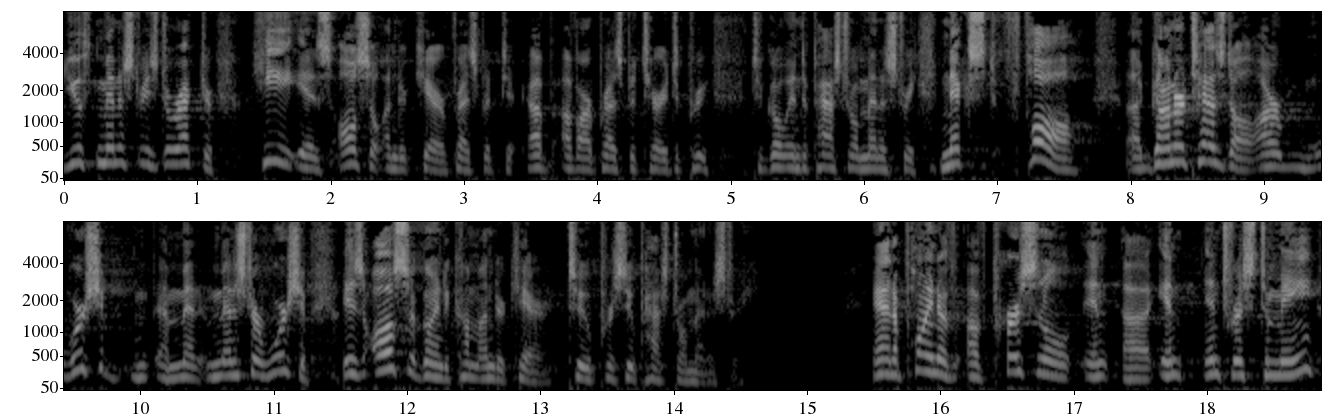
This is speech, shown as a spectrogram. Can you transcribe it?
youth ministries director. He is also under care of, of, of our presbytery to, pre, to go into pastoral ministry. Next fall, uh, Gunnar Tesdal, our worship uh, minister of worship, is also going to come under care to pursue pastoral ministry. And a point of, of personal in, uh, in, interest to me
